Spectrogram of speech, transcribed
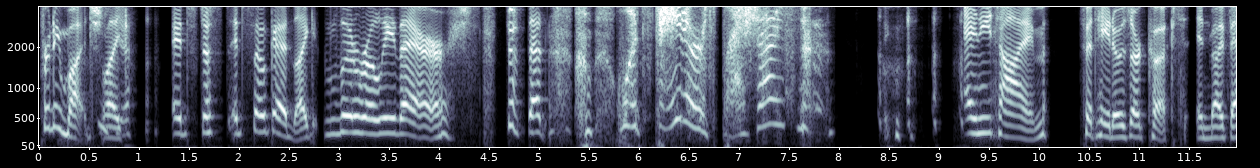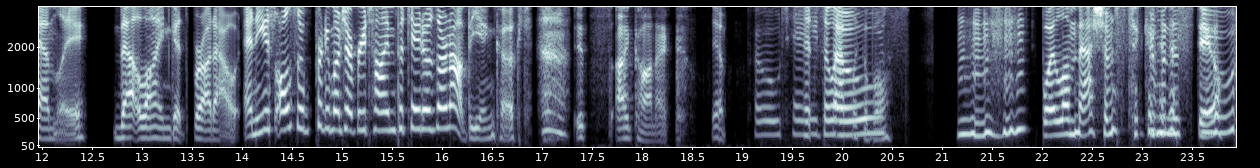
pretty much, like, Yeah. It's just, it's so good. Like, literally there. Just, just that What's taters, precious? anytime potatoes are cooked in my family, that line gets brought out. And it's also pretty much every time potatoes are not being cooked. It's iconic. Yep potatoes. it's so applicable. mm-hmm. Boil them, mash them, stick them in a stew.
